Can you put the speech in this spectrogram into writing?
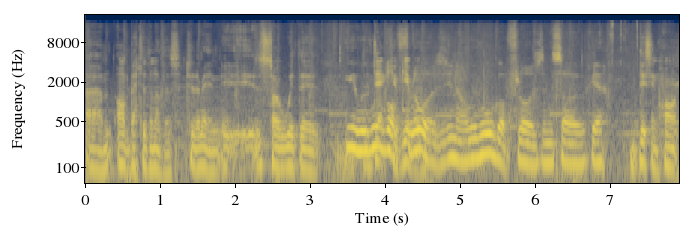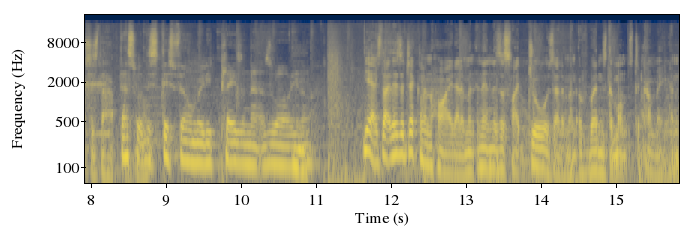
um, aren't better than others. Do you know what I mean? So with the yeah, we've all got flaws. you know, we've all got flaws, and so yeah, this enhances that. That's what this this film really plays on that as well. You mm. know yeah, it's like there's a Jekyll and Hyde element, and then there's a slight Jaws element of when's the monster coming, and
